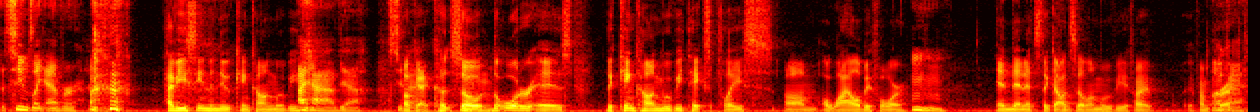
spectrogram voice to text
it seems like ever. have you seen the new king kong movie I have, yeah. Okay so Mm-hmm. the order is the king kong movie takes place um a while before Mm-hmm. and then it's the godzilla movie if i if i'm correct Okay.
